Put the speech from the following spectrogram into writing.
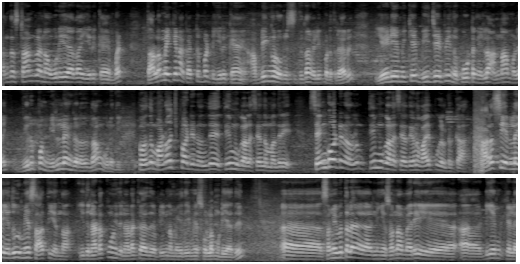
அந்த ஸ்டாண்டில் நான் உரியாக தான் இருக்கேன். பட் தலைமைக்கு நான் கட்டுப்பட்டு இருக்கேன் அப்படிங்கிற ஒரு விஷயத்தை தான் வெளிப்படுத்துறாரு. ஏடிஎம்கே பிஜேபி இந்த கூட்டணியில் அண்ணாமலை விருப்பம் இல்லைங்கிறது தான் உறுதி. இப்போ வந்து மனோஜ் பாண்டியன் வந்து திமுகவில் சேர்ந்த மாதிரி செங்கோட்டையன் அவர்களும் திமுகவில் சேர்றதுக்கான வாய்ப்புகள் இருக்கா? அரசியலில் எதுவுமே சாத்தியம்தான். இது நடக்கும் இது நடக்காது அப்படின்னு நம்ம எதையுமே சொல்ல முடியாது. சமீபத்தில் நீங்கள் சொன்ன மாதிரி டிஎம்கேல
